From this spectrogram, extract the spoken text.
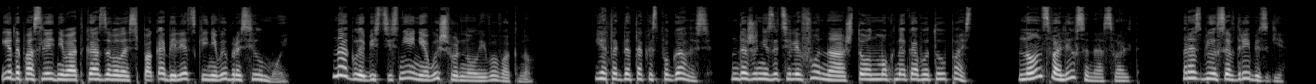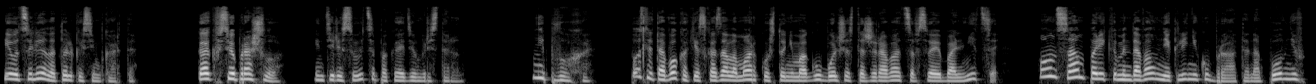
Я до последнего отказывалась, пока Белецкий не выбросил мой. Нагло, без стеснения, вышвырнул его в окно. Я тогда так испугалась. Даже не за телефон, а что он мог на кого-то упасть. Но он свалился на асфальт. Разбился в дребезги, и уцелела только сим-карта. «Как все прошло?» — интересуется, пока идем в ресторан. «Неплохо. После того, как я сказала Марку, что не могу больше стажироваться в своей больнице, он сам порекомендовал мне клинику брата, напомнив,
